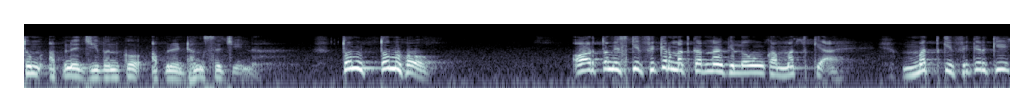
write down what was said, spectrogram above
तुम अपने जीवन को अपने ढंग से जीना। तुम तुम हो। और तुम इसकी फ़िक्र मत करना कि लोगों का मत क्या है। मत की फ़िक्र की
